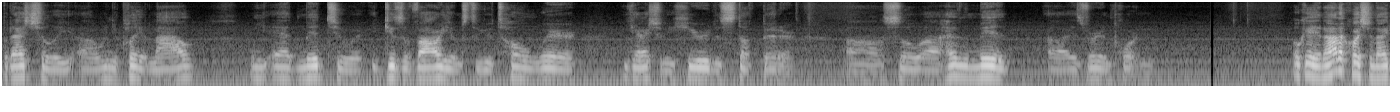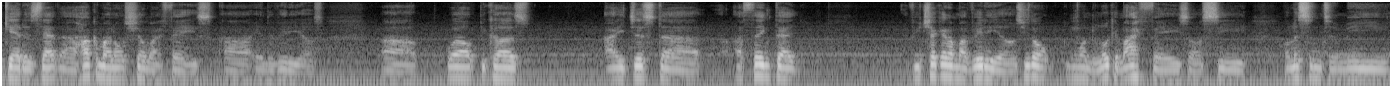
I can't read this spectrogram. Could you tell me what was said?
but actually uh, when you play it loud, when you add mid to it, it gives a volumes to your tone where you can actually hear the stuff better. Uh, so uh, having the mid uh, is very important. Okay, another question I get is that uh, how come I don't show my face in the videos? well, because I just I think that if you check out my videos, you don't want to look at my face or see or listen to me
